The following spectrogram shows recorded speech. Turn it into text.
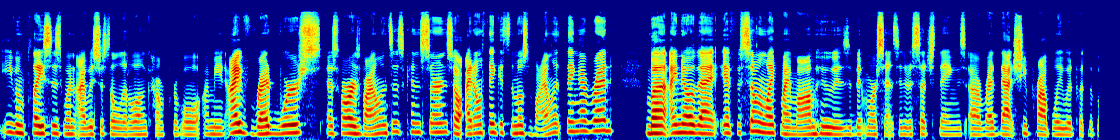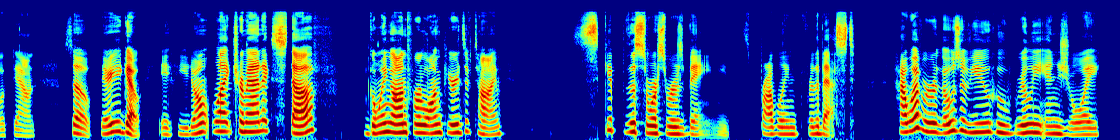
even places when I was just a little uncomfortable. I mean, I've read worse as far as violence is concerned, so I don't think it's the most violent thing I've read. But I know that if someone like my mom, who is a bit more sensitive to such things, uh, read that, she probably would put the book down. So there you go. If you don't like traumatic stuff going on for long periods of time, skip the Sorcerer's Bane. It's probably for the best. However, those of you who really enjoy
